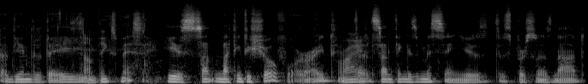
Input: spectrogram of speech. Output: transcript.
at the end of the day, Something's missing. he has some, nothing to show for, right? Right. That something is missing. You, this person is not.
